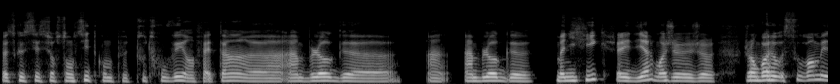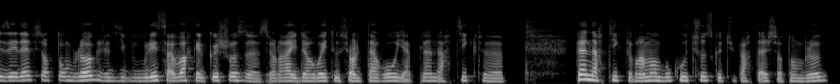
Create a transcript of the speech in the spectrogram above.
parce que c'est sur ton site qu'on peut tout trouver, en fait. hein, euh, un blog, euh, un, blog euh, magnifique, j'allais dire. Moi, je, je- j'envoie souvent mes élèves sur ton blog. Je dis, vous voulez savoir quelque chose euh, sur le Rider-Waite ou sur le tarot, il y a plein d'articles, euh, plein d'articles, vraiment beaucoup de choses que tu partages sur ton blog.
